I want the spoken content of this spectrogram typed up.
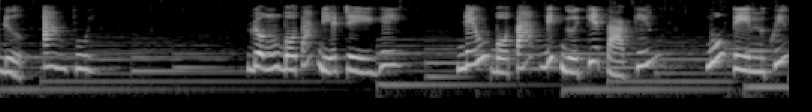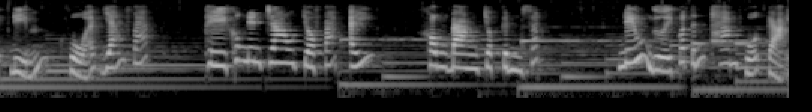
được an vui. Luận bồ tát địa trì ghi, nếu bồ tát biết người kia tà kiến, muốn tìm khuyết điểm của giáo pháp, thì không nên trao cho pháp ấy, không ban cho kinh sách. Nếu người có tính tham của cải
